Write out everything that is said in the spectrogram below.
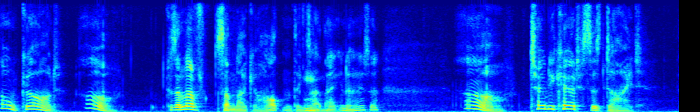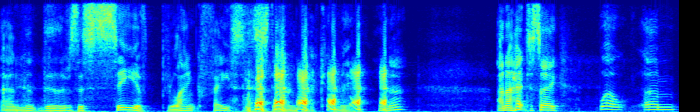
"Oh God, oh," because I love Some Like It Hot and things like that, you know. So, oh, Tony Curtis has died. And there was this sea of blank faces staring back at me, you know? And I had to say, well, um,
